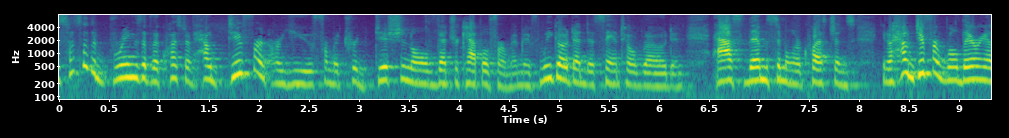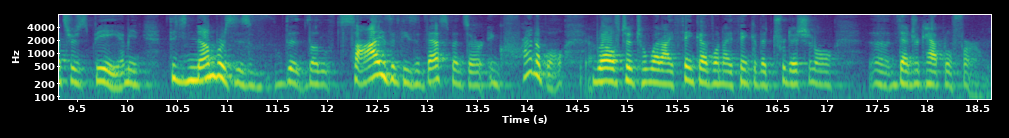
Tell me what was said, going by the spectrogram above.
So sort of brings up the question of how different are you from a traditional venture capital firm? I mean, if we go down to Sand Hill Road and ask them similar questions, you know, how different will their answers be? I mean, these numbers, is, the, the size of these investments are incredible yeah. relative to what I think of when I think of a traditional uh, venture capital firm.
